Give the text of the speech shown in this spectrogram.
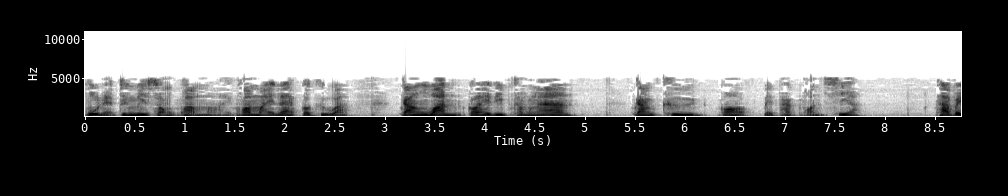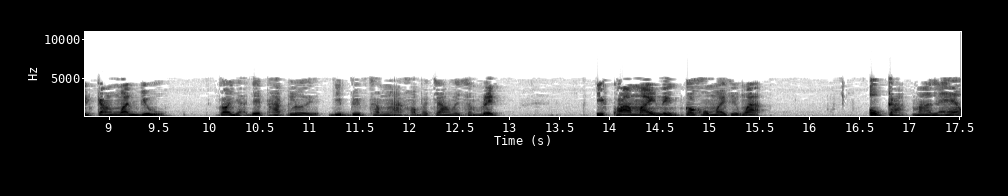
พูดเนี่ยจึงมีสองความหมาย ความหมายแรกก็คือว่ากลางวันก็ให้รีบทำงาน กลางคืนก็ไปพักผ่อนเสีย ถ้าเป็นกลางวันอยู่ ก็อย่าได้พักเลยรีบรีบทำงานของพระเจ้าให้สำเร็จ อีกความหมายหนึ่งก็คงหมายถึงว่า โอกาสมาแล้ว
